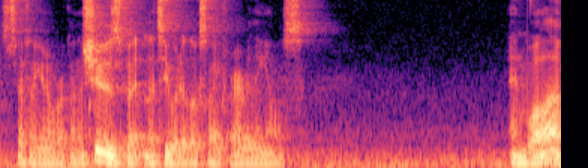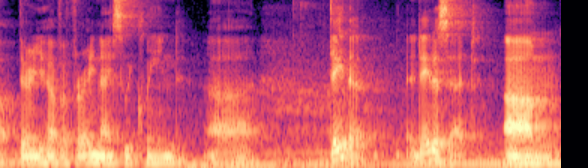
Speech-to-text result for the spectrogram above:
It's definitely to work on the shoes, but let's see what it looks like for everything else. And voila, there you have a very nicely cleaned uh, data, data set. Um,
